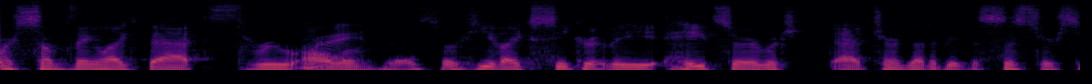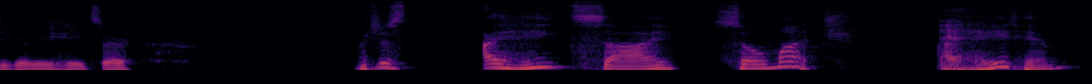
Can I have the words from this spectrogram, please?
or something like that through all Right. of this, or he like secretly hates her, which uh, turns out to be the sister secretly hates her. But just, I hate Sy so much. I hate him.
